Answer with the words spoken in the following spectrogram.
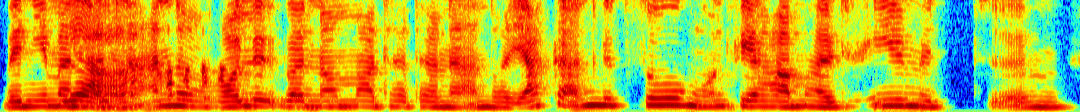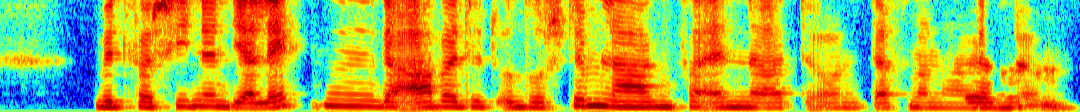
Wenn jemand ja. eine andere Rolle übernommen hat, hat er eine andere Jacke angezogen und wir haben halt viel mit, ähm, mit verschiedenen Dialekten gearbeitet, unsere Stimmlagen verändert und dass man halt ja. ähm,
